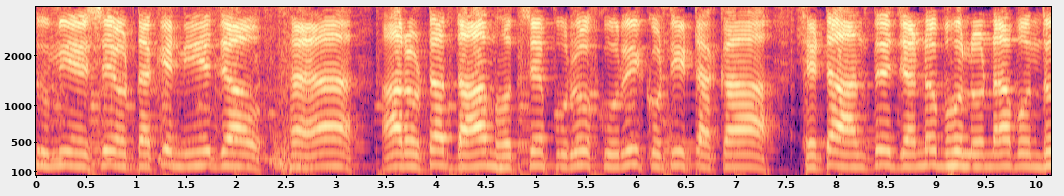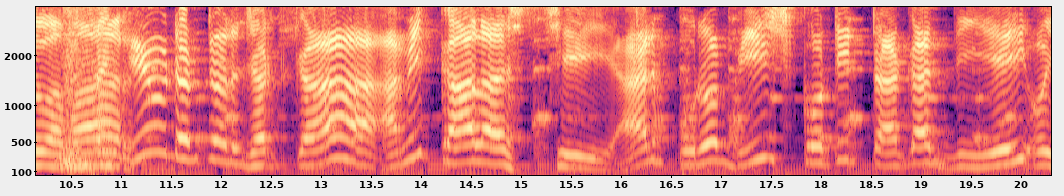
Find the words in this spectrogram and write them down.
তুমি এসে ওটাকে নিয়ে যাও। হ্যাঁ আর ওটার দাম হচ্ছে পুরো কুড়ি কোটি টাকা। সেটা আনতে যেন ভুলো না বন্ধু আমার। ডক্টর ঝটকা আমি কাল আসছি, আর পুরো বিশ কোটি টাকা দিয়েই ওই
